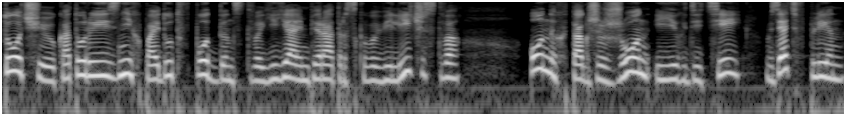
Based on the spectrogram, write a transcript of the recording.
Точию, которые из них пойдут в подданство Ея императорского величества, он их также жен и их детей взять в плен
